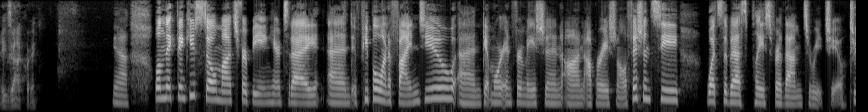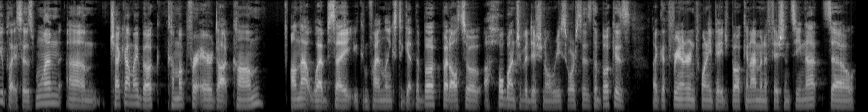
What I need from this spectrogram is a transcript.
Exactly. Yeah. Well, Nick, thank you so much for being here today. And if people want to find you and get more information on operational efficiency, what's the best place for them to reach you? Two places. One, um, check out my book, comeupforair.com. On that website, you can find links to get the book, but also a whole bunch of additional resources. The book is like a 320 page book and I'm an efficiency nut. So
